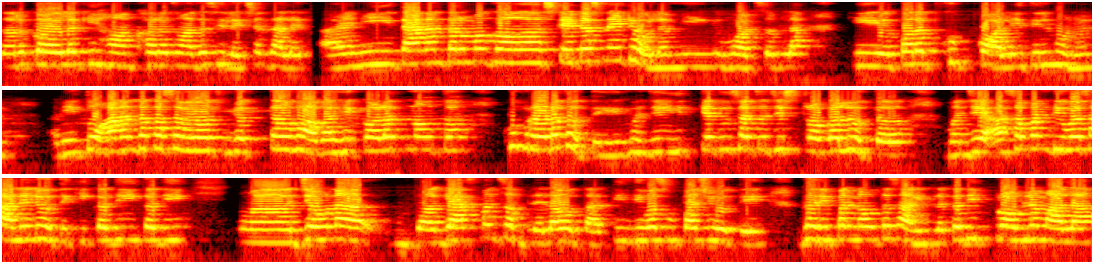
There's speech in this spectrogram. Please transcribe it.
तर कळलं की हा खरंच माझं सिलेक्शन झालंय. आणि त्यानंतर मग स्टेटस नाही ठेवलं मी व्हॉट्सअपला की परत खूप कॉल येतील म्हणून. आणि तो आनंद कसा व्यव- व्यक्त व्हावा हे कळत नव्हतं. खूप रडत होते. म्हणजे इतक्या दिवसाचं जे स्ट्रगल होतं म्हणजे असं पण दिवस आलेले होते की कधी कधी जेवणा गॅस पण संपलेला होता. तीन दिवस उपाशी होते. घरी पण नव्हतं सांगितलं. कधी प्रॉब्लेम आला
